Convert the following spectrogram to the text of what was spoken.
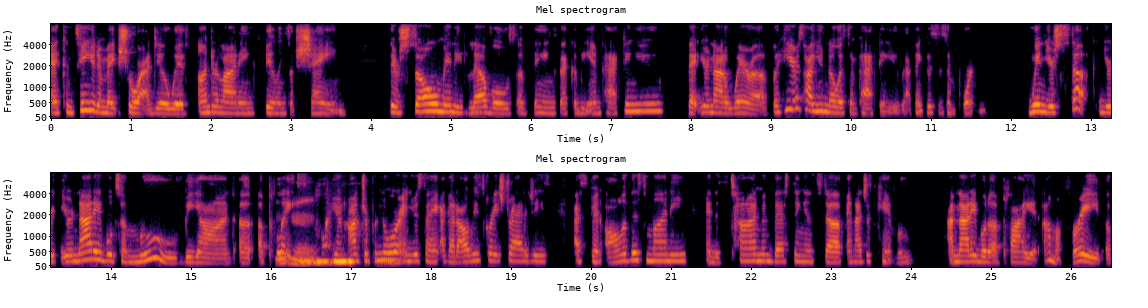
and continue to make sure I deal with underlining feelings of shame. There's so many mm-hmm. levels of things that could be impacting you that you're not aware of. But here's how you know it's impacting you. I think this is important. When you're stuck, you're you're not able to move beyond a, a place. Mm-hmm. You're an entrepreneur and you're saying, I got all these great strategies. I spent all of this money and this time investing in stuff, and I just can't move. I'm not able to apply it. I'm afraid of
